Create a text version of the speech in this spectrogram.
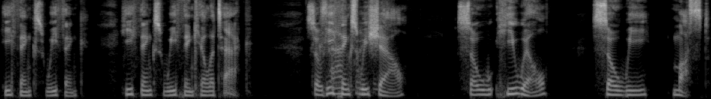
he thinks, we think, he thinks, we think he'll attack. So exactly. he thinks we shall, so he will, so we must.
